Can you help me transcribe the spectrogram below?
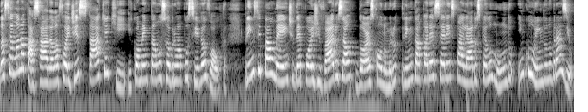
Na semana passada, ela foi destaque aqui e comentamos sobre uma possível volta, principalmente depois de vários outdoors com o número 30 aparecerem espalhados pelo mundo, incluindo no Brasil.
